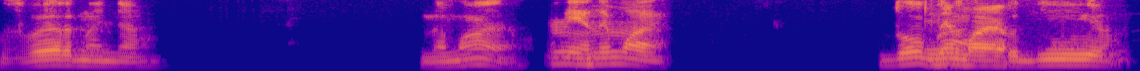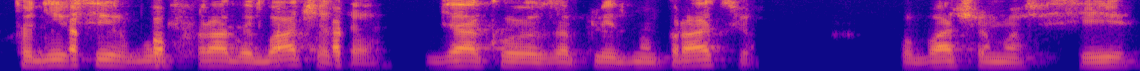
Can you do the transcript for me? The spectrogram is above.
звернення немає? Ні, немає. Добре, Немає. тоді, тоді всіх був радий бачити. Дякую за плідну працю. Побачимось всі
